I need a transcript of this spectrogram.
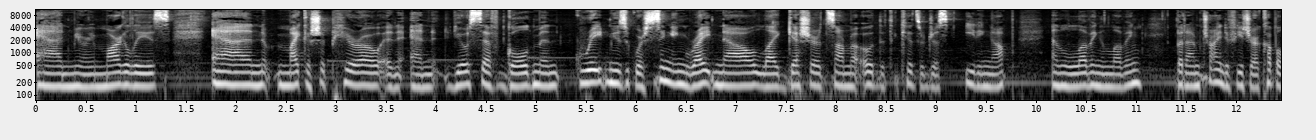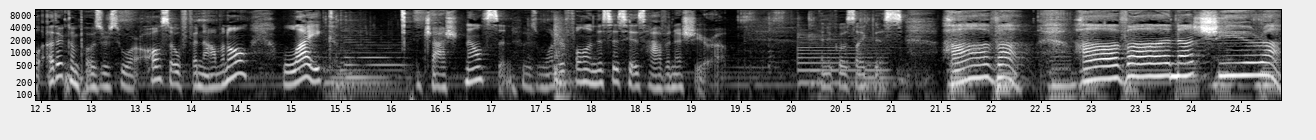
and Miriam Margles and Micah Shapiro and, and Yosef Goldman. Great music we're singing right now, like Gesher at Sarma'od, oh, that the kids are just eating up and loving and loving. But I'm trying to feature a couple other composers who are also phenomenal, like Josh Nelson, who's wonderful, and this is his Hava Nashira. And it goes like this. Hava, Havana Shira,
